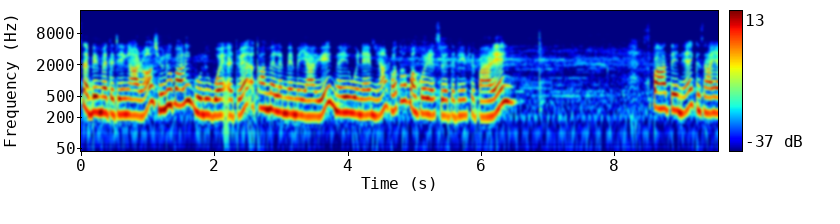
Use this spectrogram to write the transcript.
ဆက်ပေးမဲ့တဲ့တင်ကတော့ယူလူပါလီဘူလူပွဲအတွက်အခမဲ့လက်မဲ့မရ၍မယ်ယူဝင်နေများဒေါသပေါက်ကွဲတဲ့ဆိုတဲ့တဲ့တင်ဖြစ်ပါတယ်။စပါတင်နဲ့ကစားရ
